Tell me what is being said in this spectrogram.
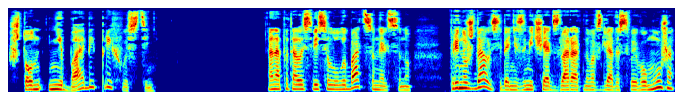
что он не бабий прихвостень. Она пыталась весело улыбаться Нельсону, принуждала себя не замечать злорадного взгляда своего мужа,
